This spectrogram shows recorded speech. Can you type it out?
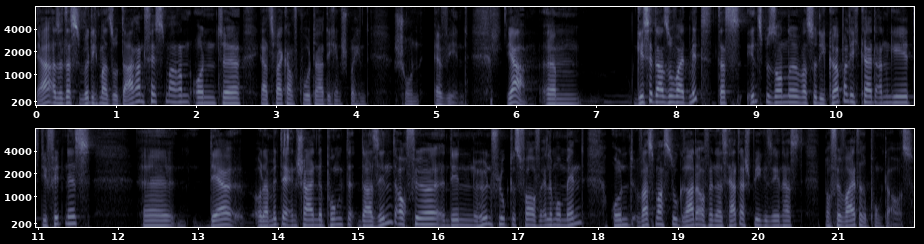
Ja, also das würde ich mal so daran festmachen und äh, ja, Zweikampfquote hatte ich entsprechend schon erwähnt. Ja, ähm, gehst du da so weit mit, dass insbesondere was so die Körperlichkeit angeht, die Fitness, der oder mit der entscheidende Punkt da sind, auch für den Höhenflug des VfL im Moment? Und was machst du gerade, auch wenn du das Hertha-Spiel gesehen hast, noch für weitere Punkte aus?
